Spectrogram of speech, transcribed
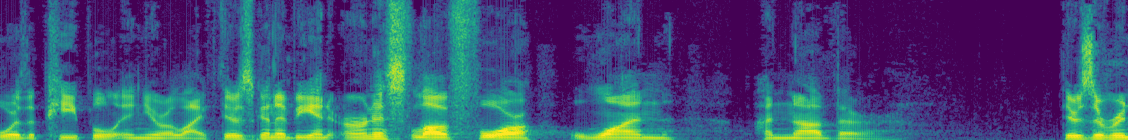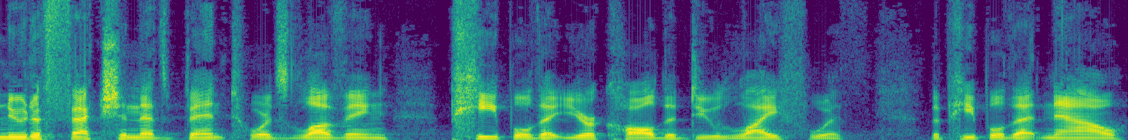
for the people in your life. There's going to be an earnest love for one another. There's a renewed affection that's bent towards loving people that you're called to do life with, the people that now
